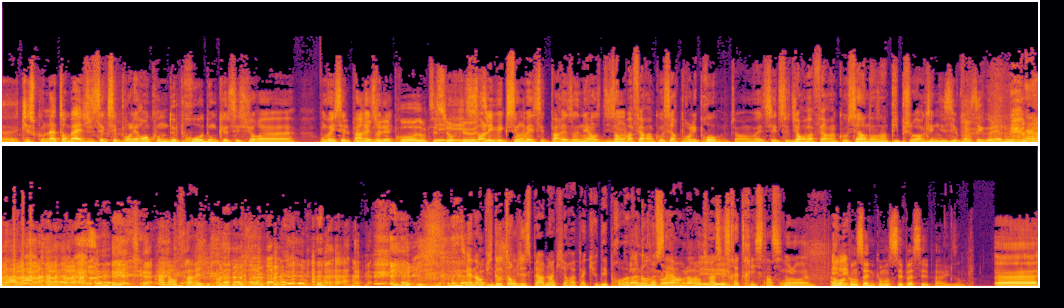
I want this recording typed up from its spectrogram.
Euh, Qu'est-ce qu'on attend? Bah, Je sais que c'est pour les rencontres de pros, donc euh, c'est sûr, euh, on va essayer de pas raisonner. les pros, donc c'est sûr et que sans les vexer, on va essayer de pas raisonner en se disant on va faire un concert pour les pros. Tu vois, on va essayer de se dire on va faire un concert dans un pipe show organisé par Ségolène. Ah, l'enfoiré, j'y crois. Mais non, puis d'autant que j'espère bien qu'il y aura pas que des pros Bah à non, concert. voilà, voilà. Enfin, tu vois, Et- ce serait triste, hein, sinon. voilà, ouais. En scène, comment ça s'est passé par exemple? Euh,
